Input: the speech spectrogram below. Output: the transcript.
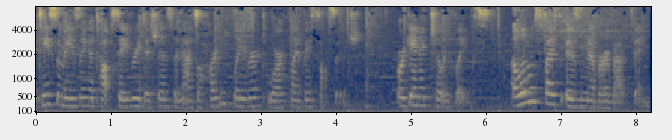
It tastes amazing atop savory dishes and adds a hearty flavor to our plant-based sausage. Organic chili flakes. A little spice is never a bad thing,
